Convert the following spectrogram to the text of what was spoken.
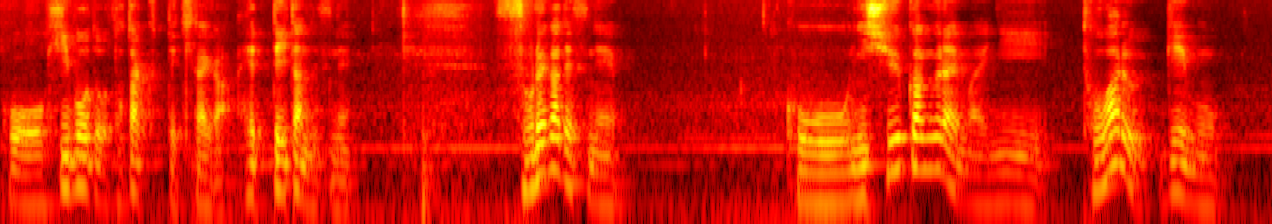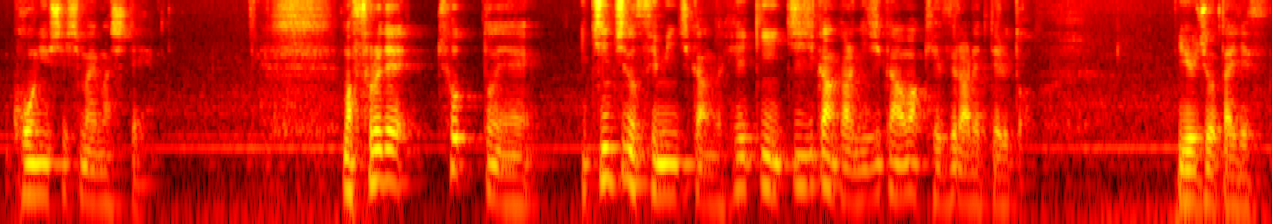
こうキーボードを叩くって機会が減っていたんですね。それがですねこう2週間ぐらい前にとあるゲームを購入してしまいましてまあ、それでちょっとね、1日の睡眠時間が平均1時間から2時間は削られてるという状態です。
